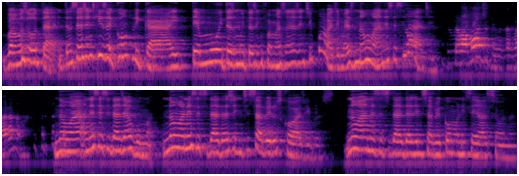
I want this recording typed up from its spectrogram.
Vamos voltar. Então, se a gente quiser complicar e ter muitas, muitas informações, a gente pode, mas não há necessidade. Não, pelo amor de Deus, agora não. Não há necessidade alguma. Não há necessidade da gente saber os códigos. Não há necessidade da gente saber como ele se relaciona.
